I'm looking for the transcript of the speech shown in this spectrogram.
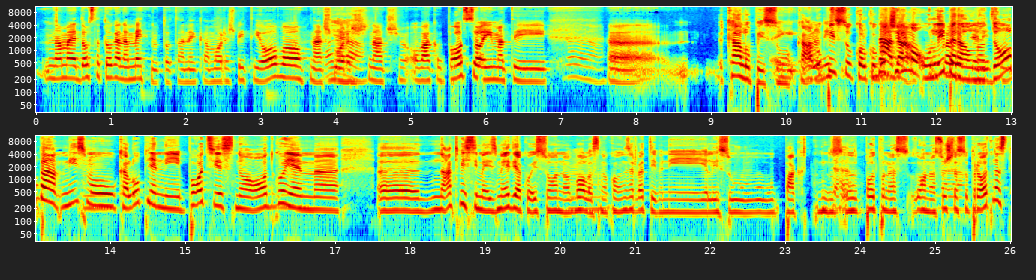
nama je dosta toga nametnuto, ta neka, moraš biti ovo, naš, Da, moraš da. naći ovakav posao, imati... da, da. e, Kalupi su, I, ono, kalupi nisu- su, koliko god živimo u liberalno doba, mi smo ukalupljeni podsvjesno odgojem e, e, natpisima iz medija koji su ono bolesno konzervativni ili su pak s- potpuna ono sušta suprotnost.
